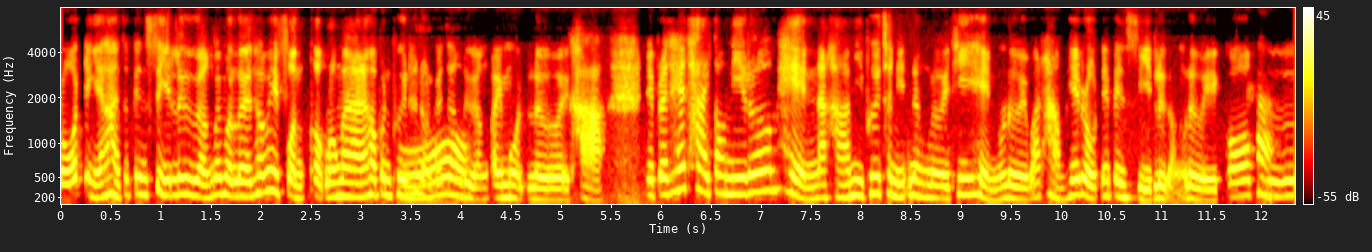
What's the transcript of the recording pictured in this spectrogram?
รถอย่างเงี้ยค่ะจะเป็นสีเหลืองไปหมดเลย ถ้ามีฝนตกลงมานะคะบนพื้นถนนก็จะเหลืองไปหมดเลยค่ะ ในประเทศไทยตอนนี้เริ่มเห็นนะคะ มีพืชชนิดหนึ่งเลยที่เห็นเลยว่าทำให้รถเนี่ยเป็นสีเหลืองเลยก็คือ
